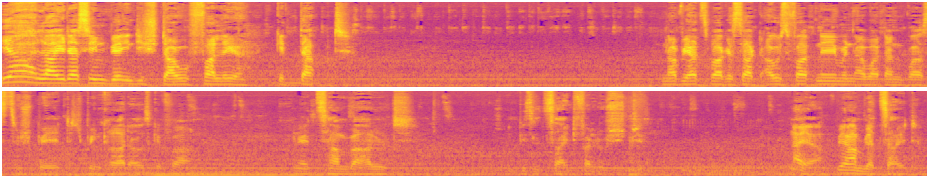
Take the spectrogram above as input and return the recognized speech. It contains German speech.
Ja, leider sind wir in die Staufalle gedappt. Navi hat zwar gesagt, Ausfahrt nehmen, aber dann war es zu spät. Ich bin geradeaus gefahren. Und jetzt haben wir halt ein bisschen Zeitverlust. Naja, wir haben ja Zeit.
